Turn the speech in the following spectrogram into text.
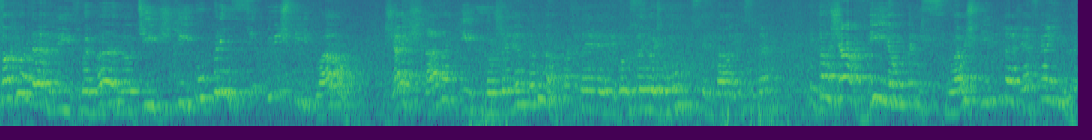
Só que o André Luiz, o Emmanuel, diz que o princípio espiritual já estava aqui. Não estou inventando, não. A partir da evolução em dois mundos, ele fala isso, né? Então já havia um princípio, não é o espírito da Jéssica ainda,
